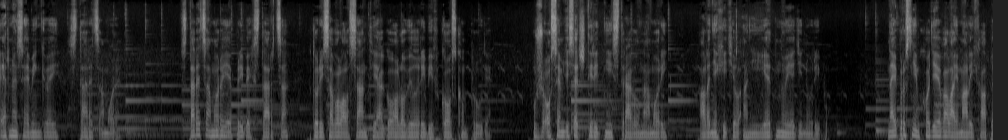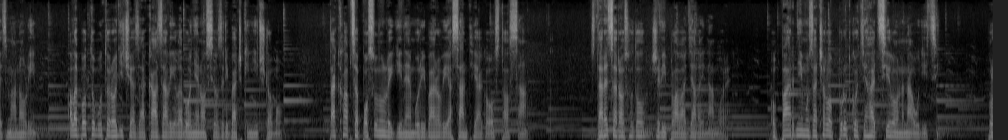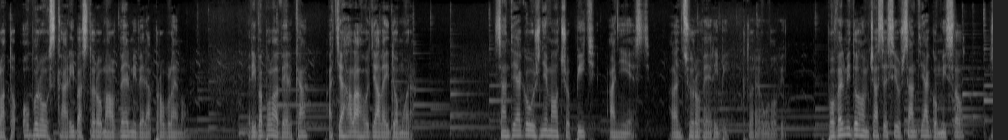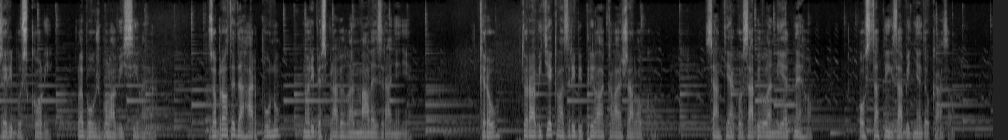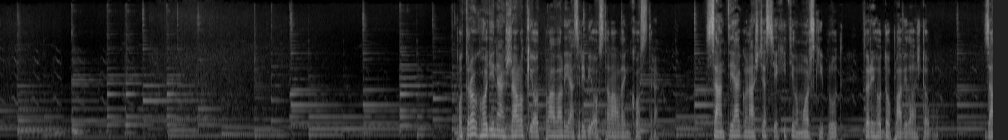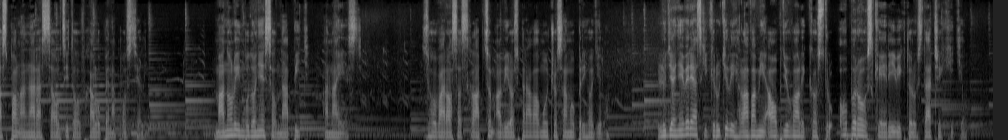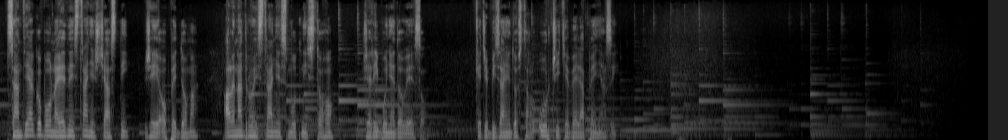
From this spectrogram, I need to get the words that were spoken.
Ernest Hemingway Starec a more. Starec a more je príbeh starca, ktorý sa volal Santiago a lovil ryby v Golskom prúde. Už 84 dní strávil na mori, ale nechytil ani jednu jedinú rybu. Najprv s ním chodieval aj malý chlapec Manolín, ale potom mu to rodičia zakázali, lebo nenosil z rybačky nič domov. Tak chlapca posunuli k inému rybárovi a Santiago ostal sám. Starec sa rozhodol, že vypláva ďalej na more. O pár dní mu začalo prudko ťahať silon na udici. Bola to obrovská ryba, s ktorou mal veľmi veľa problémov. Ryba bola veľká a ťahala ho ďalej do mora. Santiago už nemal čo piť ani jesť, len surové ryby, ktoré ulovil. Po veľmi dlhom čase si už Santiago myslel, že rybu skolí, lebo už bola vysílená. Zobral teda harpúnu, no rybe spravil len malé zranenie. Krv, ktorá vytiekla z ryby, prilákala žalokov. Santiago zabil len jedného, ostatných zabiť nedokázal. Po troch hodinách žaloky odplávali a z ryby ostala len kostra. Santiago našťastie chytil morský prúd, ktorý ho doplavil až domov. Zaspal a naraz sa ocitol v chalupe na posteli. Manolín mu doniesol napiť a najesť. Zhováral sa s chlapcom a vyrozprával mu, čo sa mu prihodilo. Ľudia neveriacky krutili hlavami a obdivovali kostru obrovskej ryby, ktorú starček chytil. Santiago bol na jednej strane šťastný, že je opäť doma, ale na druhej strane smutný z toho, že rybu nedoviezol keďže by za ne dostal určite veľa peňazí.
